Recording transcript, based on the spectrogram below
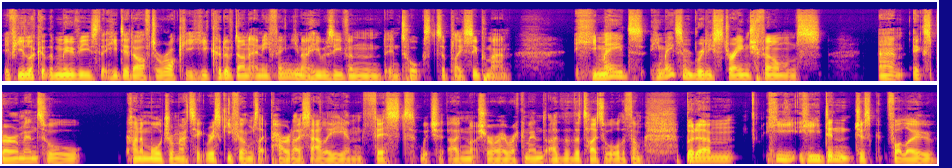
If you look at the movies that he did after Rocky, he could have done anything. You know, he was even in talks to play Superman. He made he made some really strange films and experimental kind of more dramatic risky films like Paradise Alley and Fist, which I'm not sure I recommend either the title or the film. But um he he didn't just follow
